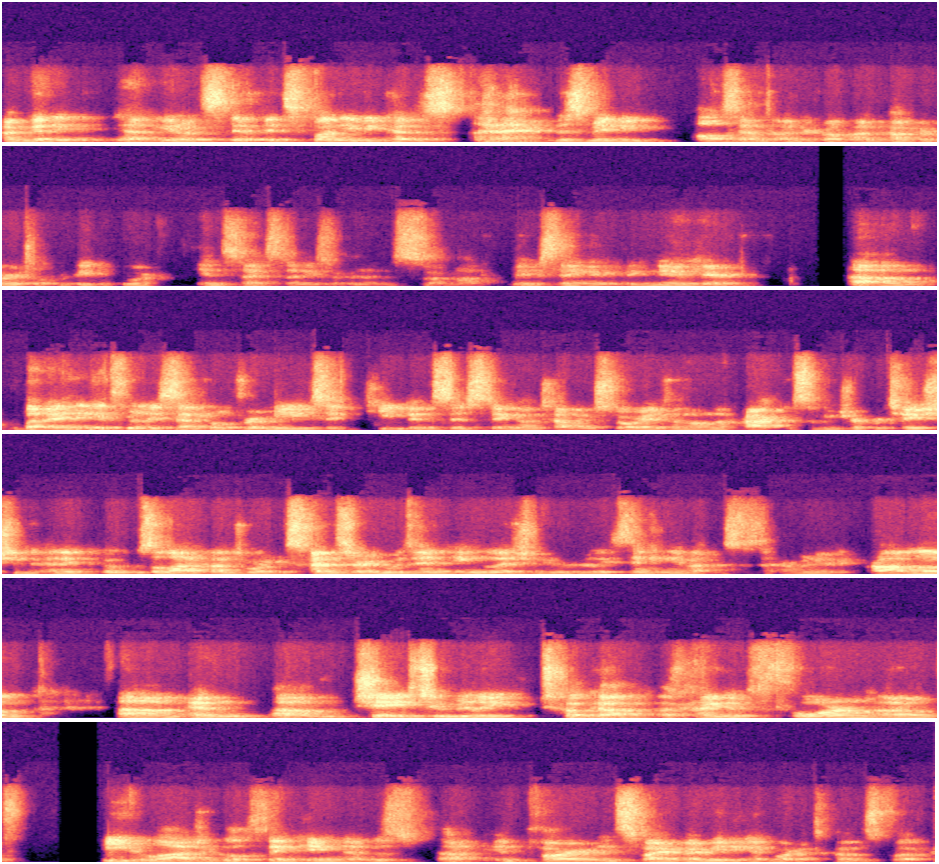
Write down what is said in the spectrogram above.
I'm getting, yeah, you know, it's it's funny because this maybe all sounds under, uncontroversial for people who are inside studies or so I'm not maybe saying anything new here. Um, but I think it's really central for me to keep insisting on telling stories and on the practice of interpretation. And it, it was a lot of fun to work with Spencer, who was in English and who was really thinking about this as a hermeneutic problem, um, and um, Chase, who really took up a kind of form of ecological thinking that was uh, in part inspired by reading Eduardo Kohn's book,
